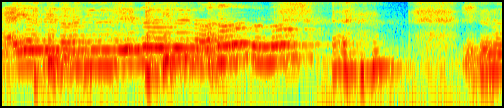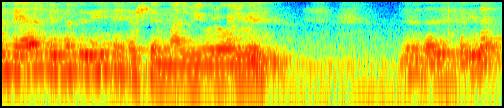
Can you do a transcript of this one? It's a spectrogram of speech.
cállate, no me entiendes eso, güey. No, no, no. Eso no se hace, no se dice. Ese mal vibró, güey. ¿De la despedida?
